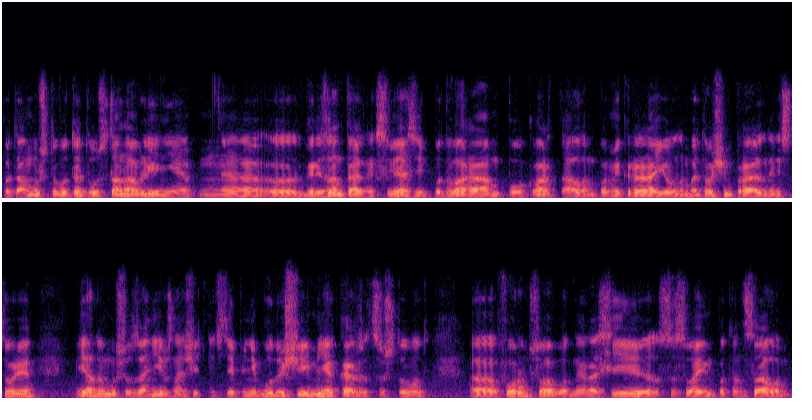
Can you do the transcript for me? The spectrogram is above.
потому что вот это установление э, э, горизонтальных связей по дворам, по кварталам, по микрорайонам, это очень правильная история. Я думаю, что за ней в значительной степени будущее. И мне кажется, что вот форум «Свободной России» со своим потенциалом,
